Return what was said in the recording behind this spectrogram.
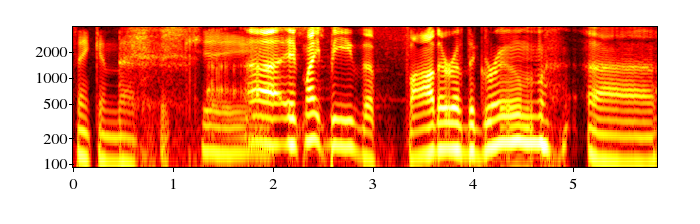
thinking that's the case. Uh, it might be the father of the groom, uh,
